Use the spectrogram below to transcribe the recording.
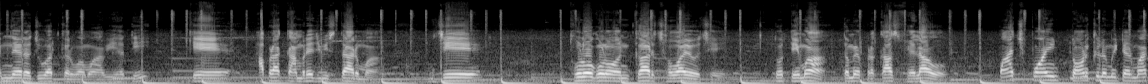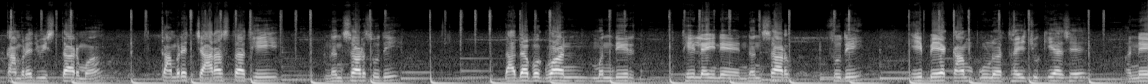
એમને રજૂઆત કરવામાં આવી હતી કે આપણા કામરેજ વિસ્તારમાં જે થોડો ઘણો અંધકાર છવાયો છે, તો તેમાં તમે પ્રકાશ ફેલાવો. પાંચ પોઈન્ટ ત્રણ કિલોમીટરમાં કામરેજ વિસ્તારમાં કામરેજ ચાર રસ્તાથી નનસાડ સુધી દાદા ભગવાન મંદિરથી લઈને નનસાડ સુધી એ બે કામ પૂર્ણ થઈ ચૂક્યા છે અને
